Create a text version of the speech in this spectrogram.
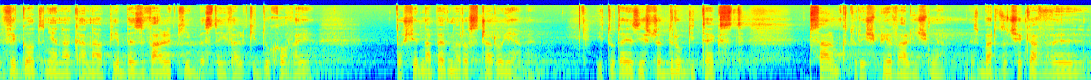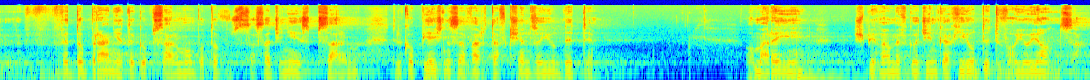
wygodnie na kanapie, bez walki, bez tej walki duchowej, to się na pewno rozczarujemy. I tutaj jest jeszcze drugi tekst psalm, który śpiewaliśmy. Jest bardzo ciekawy wydobranie tego psalmu, bo to w zasadzie nie jest psalm, tylko pieśń zawarta w księdze Judyty. O Maryi śpiewamy w godzinkach Judyt wojująca.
